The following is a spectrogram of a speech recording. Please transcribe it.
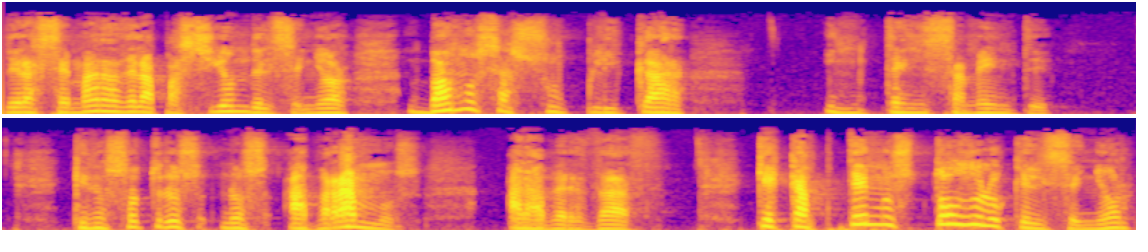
de la semana de la pasión del Señor, vamos a suplicar intensamente, que nosotros nos abramos a la verdad, que captemos todo lo que el Señor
